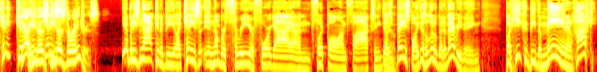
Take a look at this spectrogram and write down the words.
Kenny. Ken, yeah, he does. He does the Rangers. Yeah, but he's not going to be like Kenny's a number three or four guy on football on Fox, and he does baseball. He does a little bit of everything, but he could be the man in hockey.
